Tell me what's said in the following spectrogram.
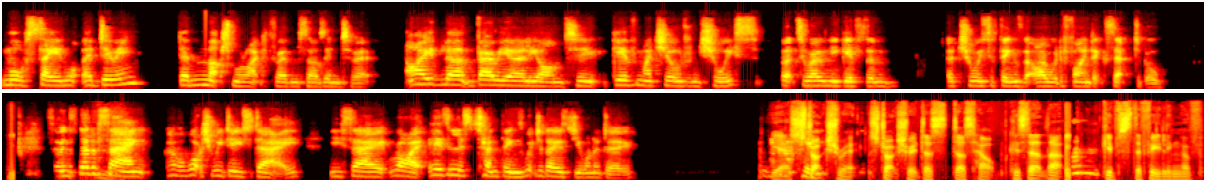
more say in what they're doing, they're much more likely to throw themselves into it. I learnt very early on to give my children choice, but to only give them a choice of things that I would find acceptable. So instead of Yeah. saying, oh, what should we do today? You say, right, here's a list of 10 things. Which of those do you want to do? Yeah, Happy. structure it. Structure it does does help because that that um, gives the feeling of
